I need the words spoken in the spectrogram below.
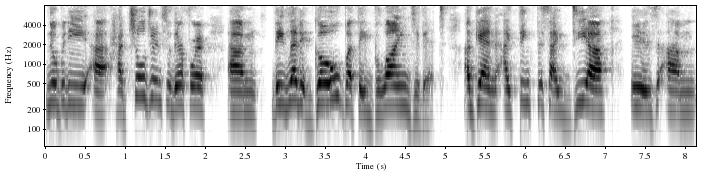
nobody uh, had children, so therefore um, they let it go, but they blinded it. Again, I think this idea is um,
